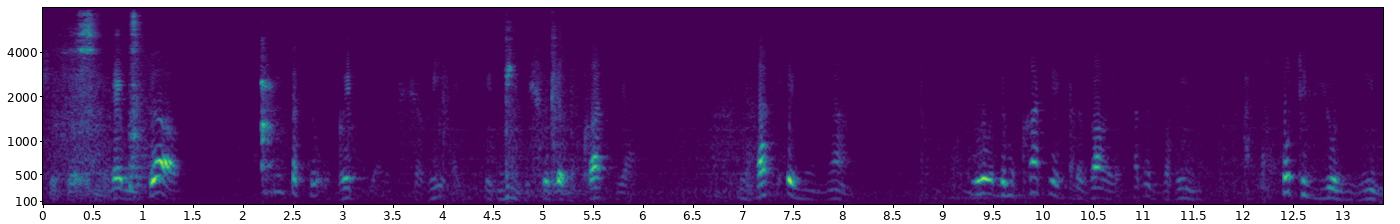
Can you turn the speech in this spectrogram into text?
שזה נראה מוזר, הבסיס התיאורטי האפשרי היחידי בשביל דמוקרטיה זה רק אמונה. דמוקרטיה היא דבר, אחד הדברים הפחות הגיוניים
